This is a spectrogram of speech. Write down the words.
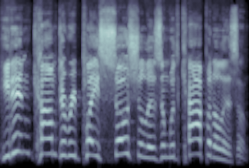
He didn't come to replace socialism with capitalism.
